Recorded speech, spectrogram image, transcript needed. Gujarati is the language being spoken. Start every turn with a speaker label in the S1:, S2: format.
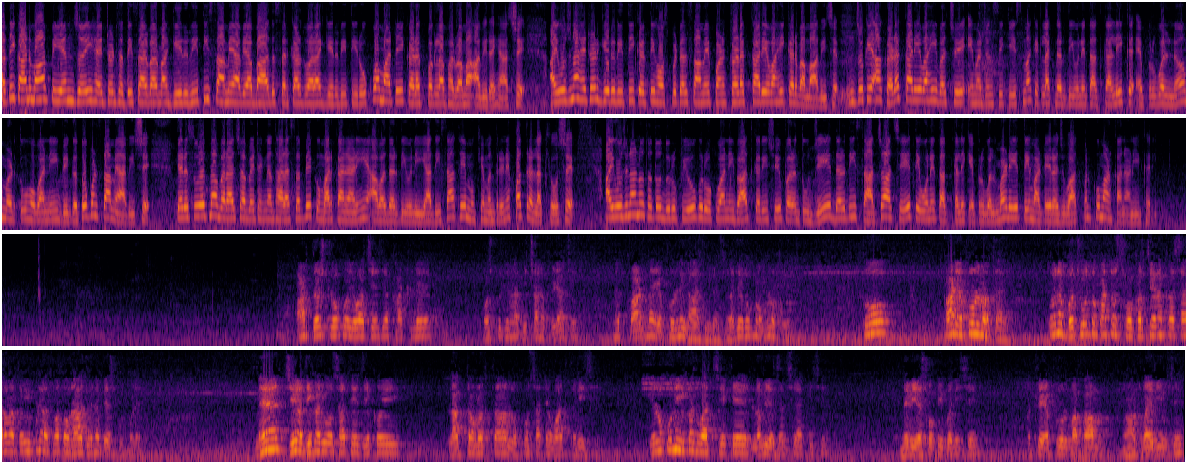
S1: કાંડમાં પીએમ જય હેઠળ થતી સારવારમાં ગેરરીતિ સામે આવ્યા બાદ સરકાર દ્વારા ગેરરીતિ રોકવા માટે કડક પગલાં ભરવામાં આવી રહ્યા છે. આ યોજના હેઠળ ગેરરીતિ કરતી હોસ્પિટલ સામે પણ કડક કાર્યવાહી કરવામાં આવી છે. જોકે આ કડક કાર્યવાહી વચ્ચે ઇમરજન્સી કેસમાં કેટલાક દર્દીઓને તાત્કાલિક એપ્રુવલ ન મળતું હોવાની વિગતો પણ સામે આવી છે. ત્યારે સુરતના વરાછા બેઠકના ધારાસભ્ય કુમાર કાનાણીએ આવા દર્દીઓની યાદી સાથે મુખ્યમંત્રીને પત્ર લખ્યો છે. આ યોજનાનો થતો દુરુપયોગ રોકવાની વાત કરી છે, પરંતુ જે દર્દી સાચા છે, તેઓને તાત્કાલિક એપ્રુવલ મળે તે માટે રજૂઆત પણ કુમાર કાનાણીએ કરી.
S2: આઠ, દસ લોકો એવા છે જે ખાટલે હોસ્પિટલના બિછાને પડ્યા છે અને કાર્ડના એપ્રુવલની રાહ જોઈ રહ્યા છે. હૃદયરોગનો હુમલો થયો છે. તો કાર્ડ એપ્રુવલ ન થાય, તો એને બચવું તો કાં તો સ્વખર્ચે એને સારવાર કરવી પડે અથવા તો રાહ જોઈને બેસવું પડે. મેં જે અધિકારીઓ સાથે જે કોઈ લાગતા વળગતા લોકો સાથે વાત કરી છે. એ લોકોની એક જ વાત છે કે નવી એજન્સી આપી છે, નવી એસઓપી બની છે, એટલે એપ્રુવલમાં કામ અટવાઈ રહ્યું છે.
